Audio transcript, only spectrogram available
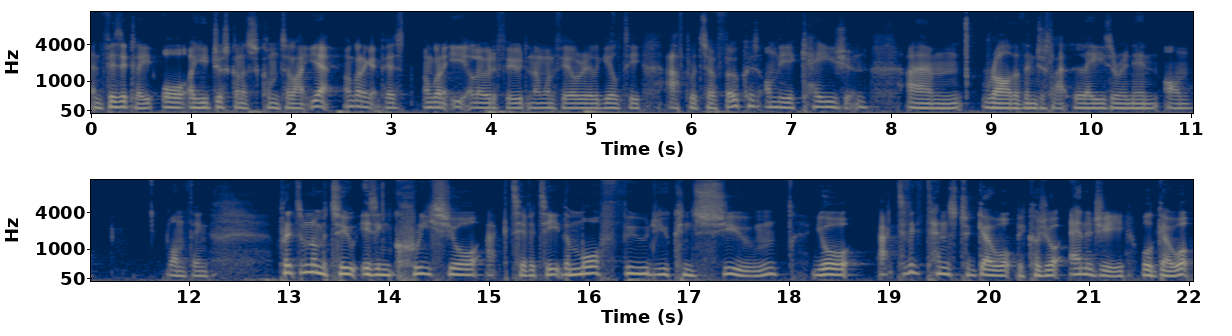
and physically? Or are you just going to succumb to, like, yeah, I'm going to get pissed, I'm going to eat a load of food, and I'm going to feel really guilty afterwards? So focus on the occasion um, rather than just like lasering in on one thing. Principle number two is increase your activity. The more food you consume, your activity tends to go up because your energy will go up.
